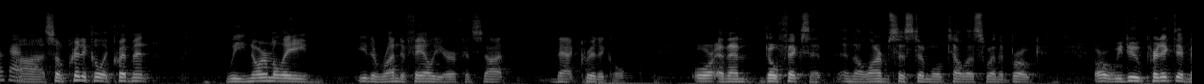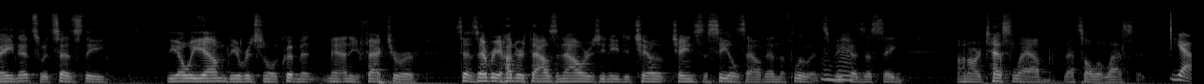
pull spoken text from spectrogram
Okay. Uh, so critical equipment, we normally either run to failure if it's not that critical, or and then go fix it, and the alarm system will tell us when it broke. Or we do predictive maintenance, which says the the OEM, the original equipment manufacturer, says every hundred thousand hours you need to ch- change the seals out and the fluids because this thing, on our test lab, that's all it lasted. yeah.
